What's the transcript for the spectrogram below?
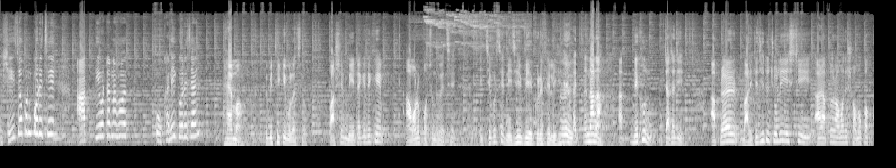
এসেই যখন পড়েছি আত্মীয়টা না হয় ওখানেই করে যাই। হ্যাঁ মা তুমি ঠিকই বলেছ। পাশের মেয়েটাকে দেখে আমারও পছন্দ হয়েছে। ইচ্ছে করছে নিজেই বিয়ে করে ফেলি। না না দেখুন চাচাজি আপনার বাড়িতে যেহেতু চলে এসেছি আর আপনার আমাদের সমকক্ষ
